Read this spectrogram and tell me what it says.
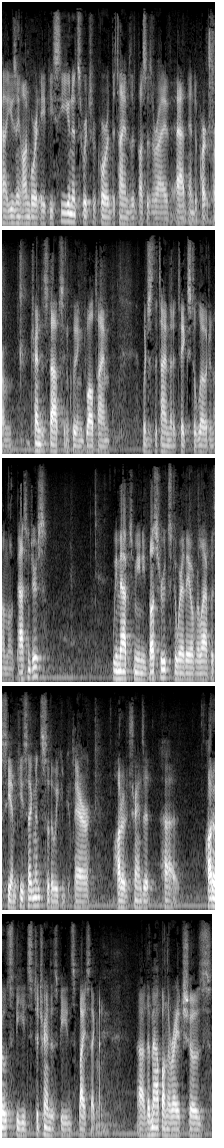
uh, using onboard APC units, which record the times that buses arrive at and depart from transit stops, including dwell time which is the time that it takes to load and unload passengers. We mapped Muni bus routes to where they overlap with CMP segments so that we could compare auto to transit uh, auto speeds to transit speeds by segment. Uh, the map on the right shows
